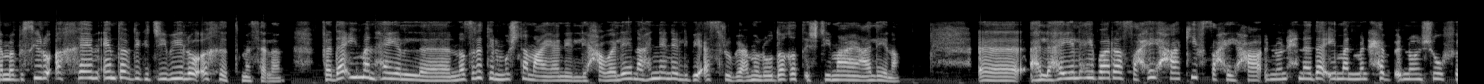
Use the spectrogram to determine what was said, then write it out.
لما بصيروا أخين إمتى بدك تجيبي له أخت مثلا؟ فدائما هي نظرة المجتمع يعني اللي حوالينا هن اللي بيأثروا بيعملوا ضغط اجتماعي علينا. آه، هلأ هي العبارة صحيحة؟ كيف صحيحة؟ إنه نحن دائما بنحب إنه نشوف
